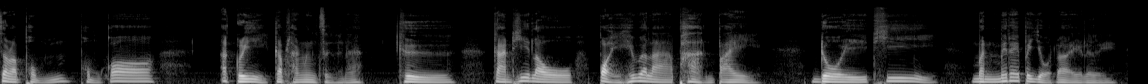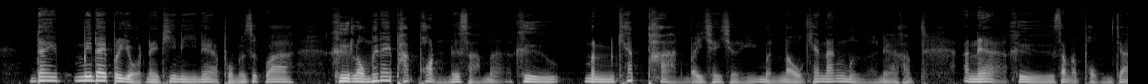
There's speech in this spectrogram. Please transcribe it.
สำหรับผมผมก็อกรีกับทางหนังสือนะ คือการที่เราปล่อยให้เวลาผ่านไป โดยที่มันไม่ได้ประโยชน์อะไรเลย ได้ไม่ได้ประโยชน์ในที่นี้เนี่ย ผมรู้สึกว่าคือเราไม่ได้พักผ่อนด้วยซ้ำอะคือ มันแค่ผ่านไปเฉยๆ เหมือนเราแค่นั่งเหมือเนี่ยครับ อันเนี้ยคือสำหรับผมจะ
